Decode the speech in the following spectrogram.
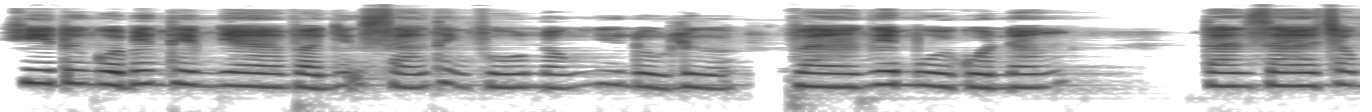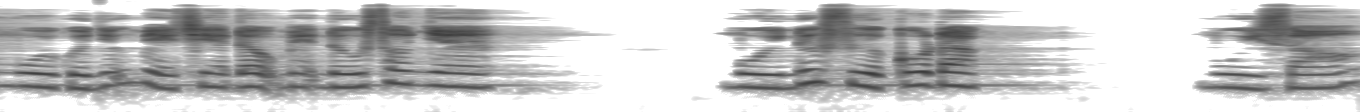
Khi tôi ngồi bên thềm nhà và những sáng thành phố nóng như đổ lửa và nghe mùi của nắng, tan ra trong mùi của những mẻ chè đậu mẹ nấu sau nhà. Mùi nước dừa cô đặc, mùi gió,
